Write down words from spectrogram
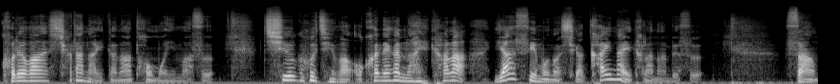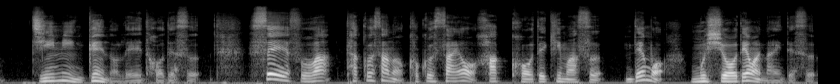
これは仕方ないかなと思います。中国人はお金がないから安いものしか買えないからなんです。3、人民元の冷凍です。政府はたくさんの国債を発行できます。でも無償ではないんです。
